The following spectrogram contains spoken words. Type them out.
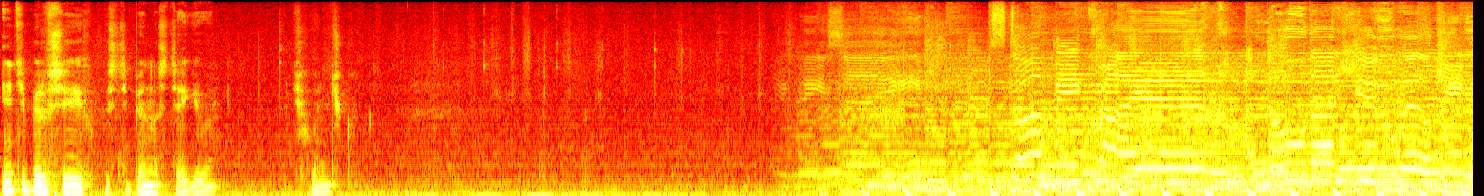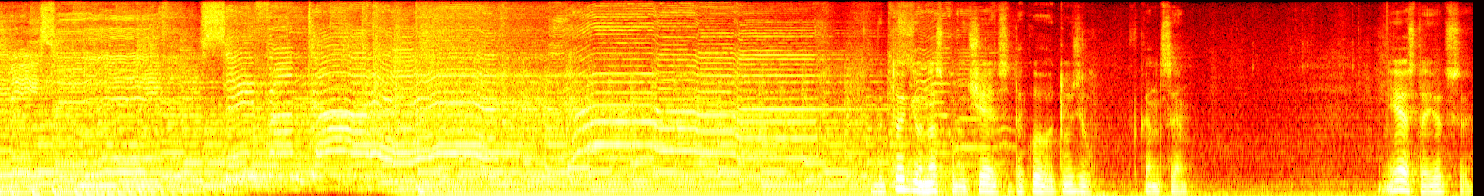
И теперь все их постепенно стягиваем. Тихонечко. Итоге у нас получается такой вот узел в конце. И остается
